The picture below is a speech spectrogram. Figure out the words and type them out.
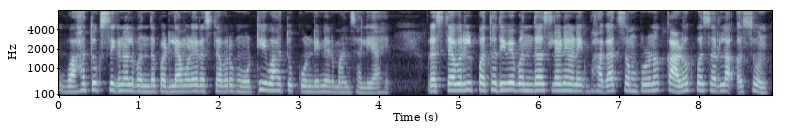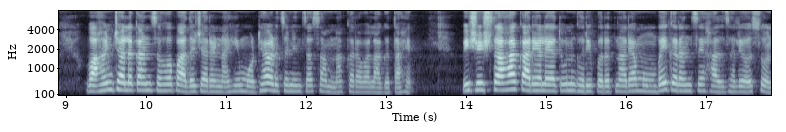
वाहतूक सिग्नल बंद पडल्यामुळे रस्त्यावर मोठी वाहतूक कोंडी निर्माण झाली आहे. रस्त्यावरील पथदिवे बंद असल्याने अनेक भागात संपूर्ण काळोख पसरला असून वाहन चालकांसह पादचाऱ्यांनाही मोठ्या अडचणींचा सामना करावा लागत आहे. विशेषतः कार्यालयातून घरी परतणाऱ्या मुंबईकरांचे हाल झाले असून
